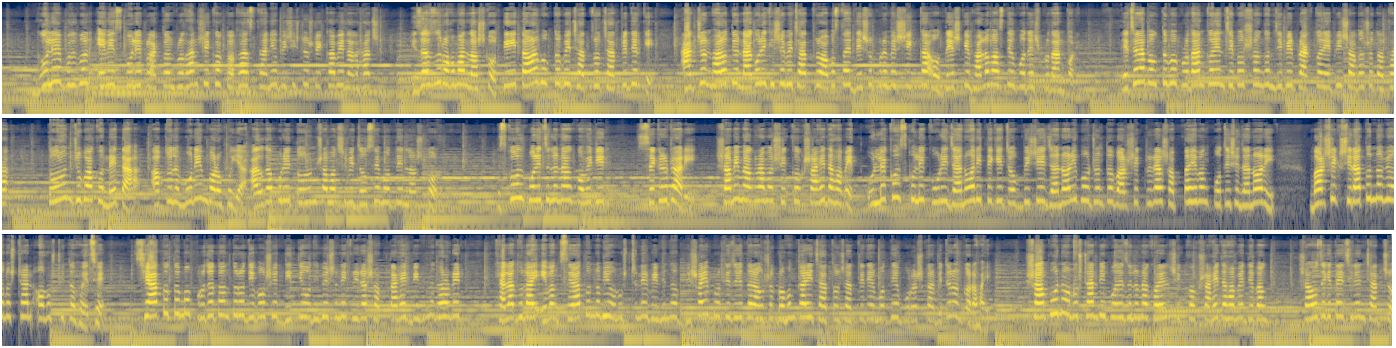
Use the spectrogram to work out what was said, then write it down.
গোলে বুলবুল এম স্কুলের প্রাক্তন প্রধান শিক্ষক তথা স্থানীয় বিশিষ্ট শিক্ষাবিদ আলহাজ ইজাজুর রহমান লস্কর। তিনি তার বক্তব্যে ছাত্র ছাত্রীদেরকে একজন ভারতীয় নাগরিক হিসেবে ছাত্র অবস্থায় দেশপ্রেমের শিক্ষা ও দেশকে ভালোবাসতে উপদেশ প্রদান করেন। এছাড়া বক্তব্য প্রদান করেন সংগঠন জিপির প্রাক্তন এপি সদস্য তথা তরুণ যুবক ও নেতা আব্দুল মুনিম বড়ভূইয়া আলগাপুরের তরুণ সমাজসেবী জোসেম উদ্দিন লস্কর, স্কুল পরিচালনা কমিটির সেক্রেটারি শামীম আকরাম ও শিক্ষক শাহিদ আহমেদ, উল্লেখ্য স্কুলে কুড়ি জানুয়ারি থেকে চব্বিশে জানুয়ারি পর্যন্ত বার্ষিক ক্রীড়া সপ্তাহ এবং পঁচিশে জানুয়ারি বার্ষিক সিরাতুন্নবী অনুষ্ঠান অনুষ্ঠিত হয়েছে। ছিয়াত্তরতম প্রজাতন্ত্র দিবসের দ্বিতীয় অধিবেশনে ক্রীড়া সপ্তাহের বিভিন্ন ধরনের খেলাধুলায় এবং সিরাতুন্নবী অনুষ্ঠানের বিভিন্ন বিষয় প্রতিযোগিতার অংশগ্রহণকারী ছাত্রছাত্রীদের মধ্যে পুরস্কার বিতরণ করা হয়। সম্পূর্ণ অনুষ্ঠানটি পরিচালনা করেন শিক্ষক শাহিদ আহমেদ এবং সহযোগিতায় ছিলেন ছাত্র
